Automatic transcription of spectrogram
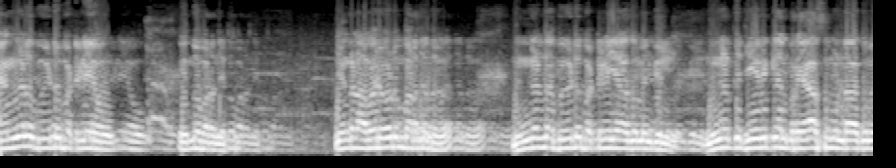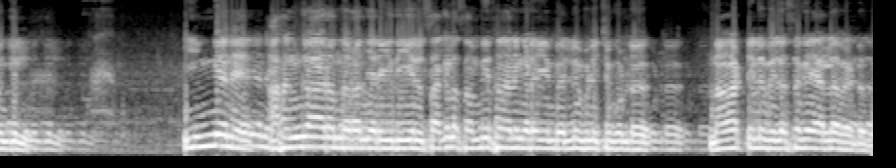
ഞങ്ങൾ വീട് പട്ടിണിയാവും എന്ന് പറഞ്ഞിട്ട്. ഞങ്ങൾ അവരോടും പറഞ്ഞത് നിങ്ങളുടെ വീട് പട്ടിണിയാകുമെങ്കിൽ നിങ്ങൾക്ക് ജീവിക്കാൻ പ്രയാസമുണ്ടാകുമെങ്കിൽ ഇങ്ങനെ അഹങ്കാരം നിറഞ്ഞ രീതിയിൽ സകല സംവിധാനങ്ങളെയും വെല്ലുവിളിച്ചുകൊണ്ട് നാട്ടിൽ വിലസുകയല്ല വേണ്ടത്.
